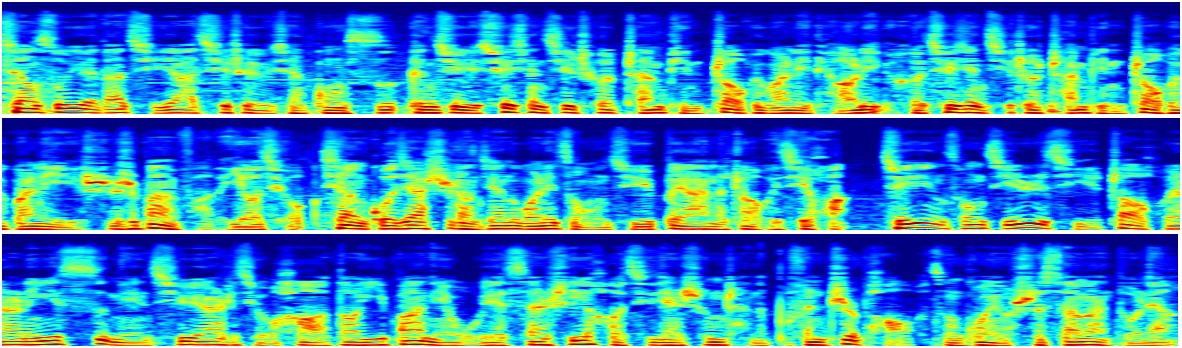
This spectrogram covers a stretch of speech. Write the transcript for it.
江苏悦达起亚汽车有限公司根据《缺陷汽车产品召回管理条例》和《缺陷汽车产品召回管理实施办法》的要求，向国家市场监督管理总局备案了召回计划，决定从即日起召回2014年7月29号到18年5月31号期间生产的部分智跑，总共有13万多辆。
